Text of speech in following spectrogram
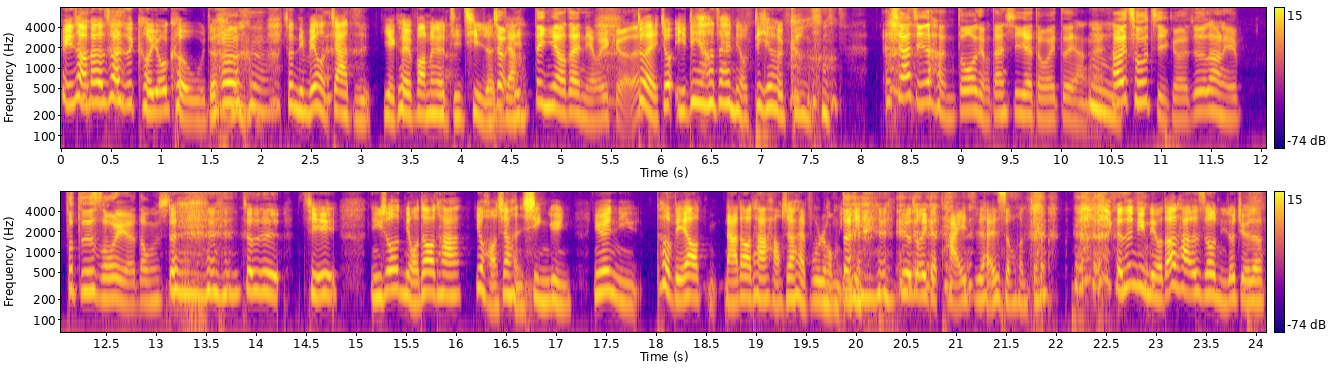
平常那个算是可有可无的，就你没有架子也可以放那个机器人，这样。一定要再扭一个，对，就一定要再扭第二个。现在其实很多扭蛋系列都会这样、欸，嗯，它会出几个，就是让你。不知所以的东西，对，就是其实你说扭到它，又好像很幸运，因为你特别要拿到它，好像还不容易。比如说一个台子还是什么的，可是你扭到它的时候，你就觉得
